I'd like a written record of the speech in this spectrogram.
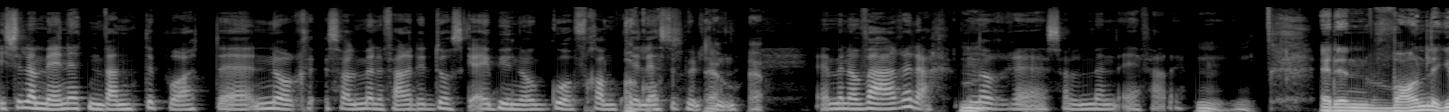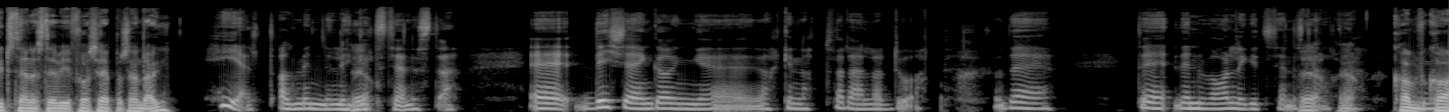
ikke la menigheten vente på at eh, når salmen er ferdig, da skal jeg begynne å gå fram til Akkurat. lesepulten. Ja, ja. Eh, Men å være der Mm. når eh, salmen er ferdig. Mm, mm. Er det en vanlig gudstjeneste vi får se på søndag? helt alminnelig Ja. gudstjeneste. Eh, det er ikke engang eh, verken nattverd eller dåp. Så det, det, det er en vanlig gudstjeneste. Ja, ja. Hva, hva,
